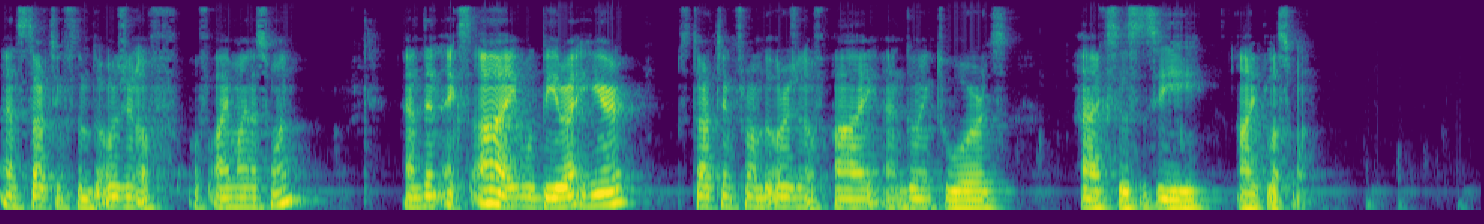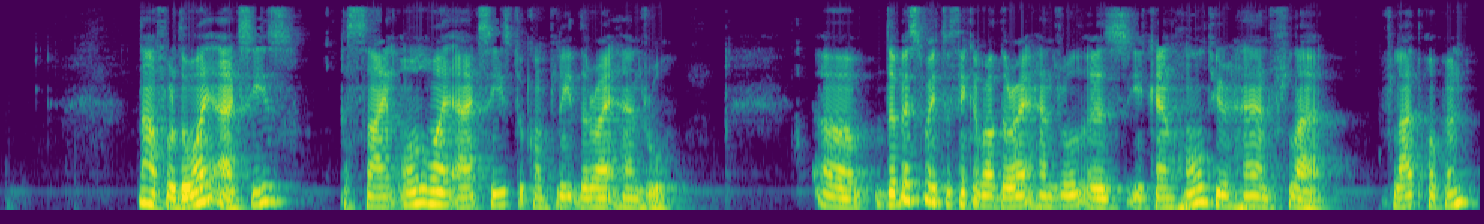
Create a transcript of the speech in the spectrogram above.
and starting from the origin of, of i minus 1. And then xi will be right here, starting from the origin of i and going towards axis z i plus 1. Now for the y-axis, assign all y-axes to complete the right-hand rule. Uh, the best way to think about the right hand rule is you can hold your hand flat, flat open,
